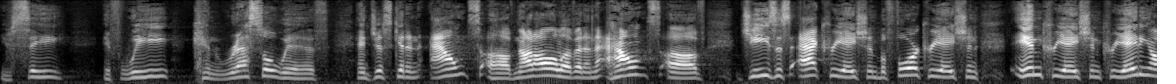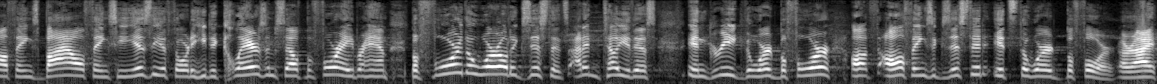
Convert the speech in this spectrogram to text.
You see, if we can wrestle with and just get an ounce of, not all of it, an ounce of Jesus at creation, before creation, in creation, creating all things, by all things. He is the authority. He declares himself before Abraham, before the world existence. I didn't tell you this. In Greek, the word before all, all things existed, it's the word before, all right?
